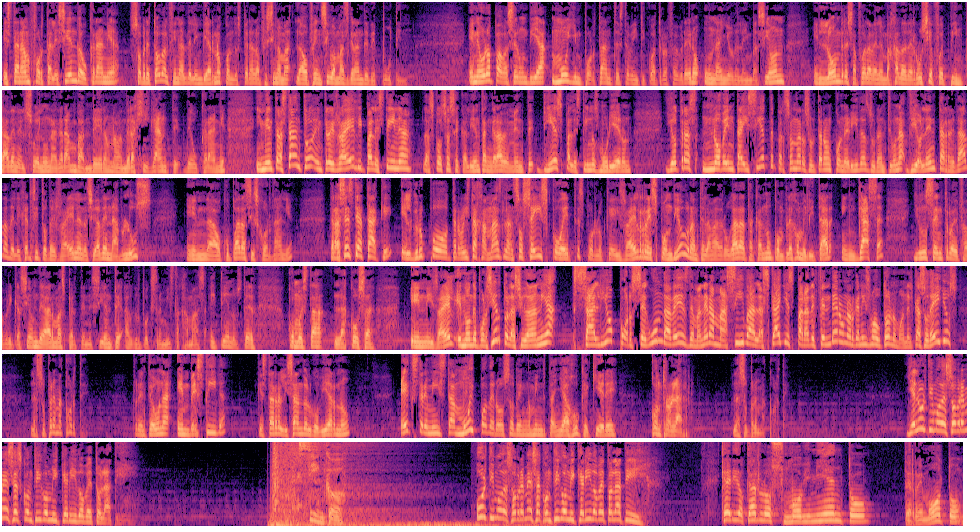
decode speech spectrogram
estarán fortaleciendo a Ucrania, sobre todo al final del invierno, cuando esperan la, la ofensiva más grande de Putin. En Europa va a ser un día muy importante este 24 de febrero, un año de la invasión. En Londres, afuera de la Embajada de Rusia, fue pintada en el suelo una gran bandera, una bandera gigante de Ucrania. Y mientras tanto, entre Israel y Palestina, las cosas se calientan gravemente. Diez palestinos murieron y otras 97 personas resultaron con heridas durante una violenta redada del ejército de Israel en la ciudad de Nablus, en la ocupada Cisjordania. Tras este ataque, el grupo terrorista Hamas lanzó seis cohetes, por lo que Israel respondió durante la madrugada atacando un complejo militar en Gaza y un centro de fabricación de armas perteneciente al grupo extremista Hamas. Ahí tiene usted cómo está la cosa en Israel, en donde, por cierto, la ciudadanía salió por segunda vez de manera masiva a las calles para defender un organismo autónomo, en el caso de ellos, la Suprema Corte, frente a una embestida que está realizando el gobierno extremista muy poderoso Benjamin Netanyahu que quiere controlar la Suprema Corte. Y el último de sobremesa es contigo, mi querido Betolati. 5. Último de sobremesa contigo, mi querido Betolati. Querido Carlos, movimiento, terremoto,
